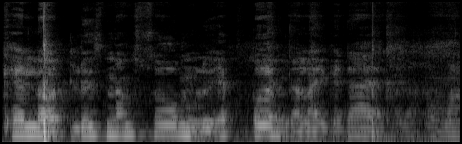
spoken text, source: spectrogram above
แครอทหรือน้ำส้มหรือแอปเปิ้ลอะไรก็ได้นะเอามา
